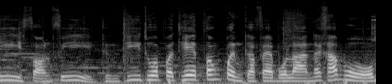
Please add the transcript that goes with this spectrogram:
ดีสอนฟรีถึงที่ทั่วประเทศต้องเปิดกาแฟโบราณนะครับผม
